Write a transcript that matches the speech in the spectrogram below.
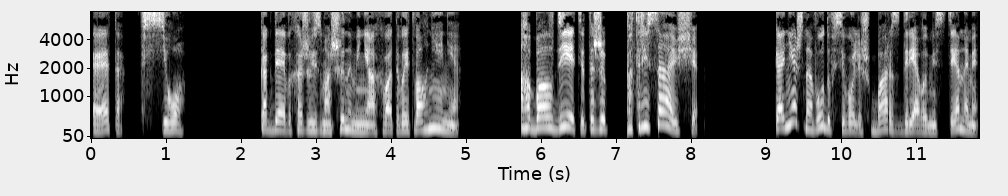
Это все. Когда я выхожу из машины, меня охватывает волнение. Обалдеть, это же потрясающе! Конечно, Вуду всего лишь бар с дырявыми стенами,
